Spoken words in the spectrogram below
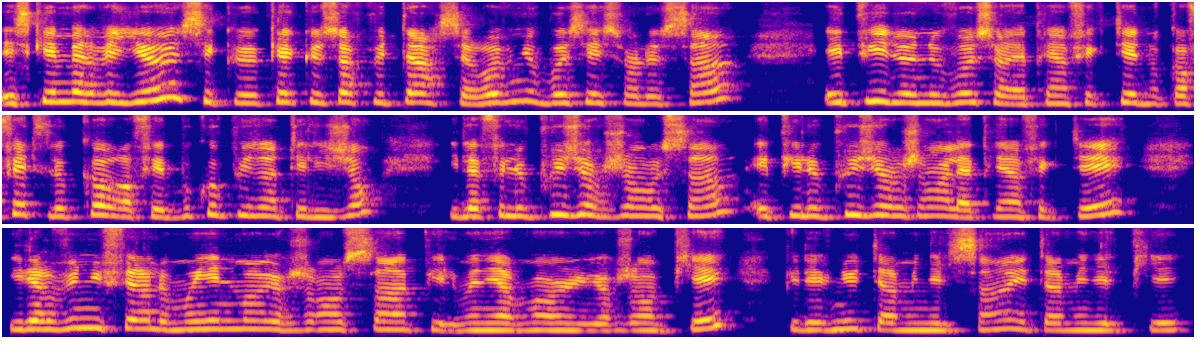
Et ce qui est merveilleux, c'est que quelques heures plus tard, c'est revenu bosser sur le sein et puis de nouveau sur la plaie infectée. Donc en fait, le corps a fait beaucoup plus intelligent. Il a fait le plus urgent au sein et puis le plus urgent à la plaie infectée. Il est revenu faire le moyennement urgent au sein, puis le moyennement urgent au pied, puis il est venu terminer le sein et terminer le pied.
